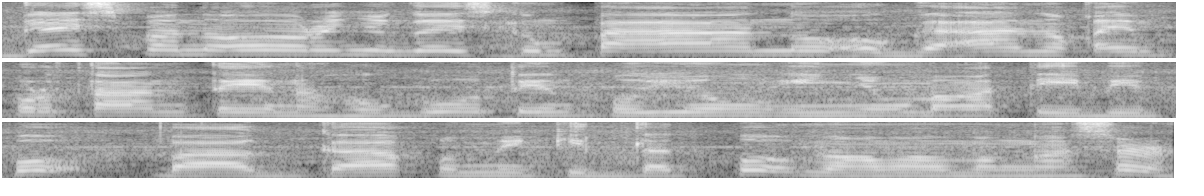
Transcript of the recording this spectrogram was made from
Guys, panoorin nyo guys kung paano o gaano ka-importante na hugutin po yung inyong mga TV po bagka kumikidlat po mga mga, sir.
